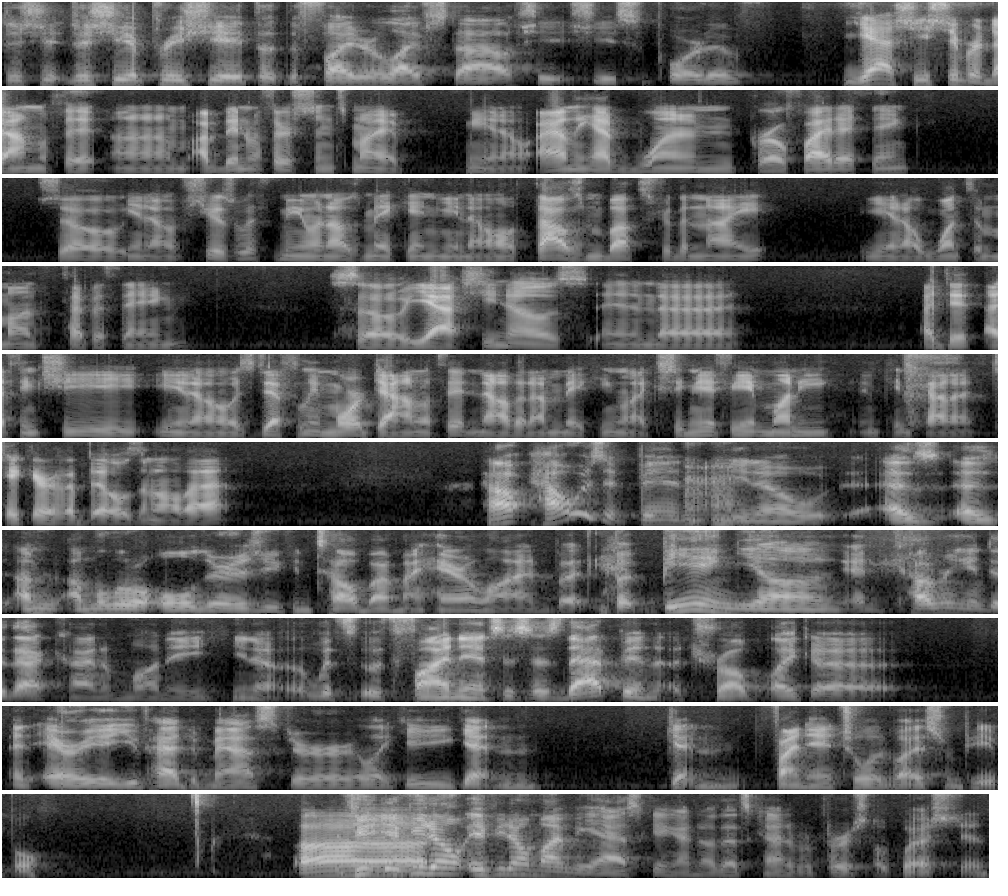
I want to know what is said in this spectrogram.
Does she does she appreciate the, the fighter lifestyle? She she's supportive. yeah, she's super down with it. Um, I've been with her since my, you know, I only had one pro fight, I think. So you know, she was with me when I was making, you know, a thousand bucks for the night, you know, once a month type of thing. So yeah, she knows, and uh, I did. I think she, you know, is definitely more down with it now that I'm making like significant money and can kind of take care of the bills and all that. How how has it been? You know, as as I'm I'm a little older, as you can tell by my hairline, but but being young and coming into that kind of money, you know, with with finances, has that been a trouble? Like a an area you've had to master? Like, are you getting getting financial advice from people? Uh, If you, if you don't if you don't mind me asking, I know that's kind of a personal question.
